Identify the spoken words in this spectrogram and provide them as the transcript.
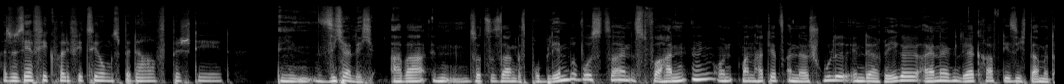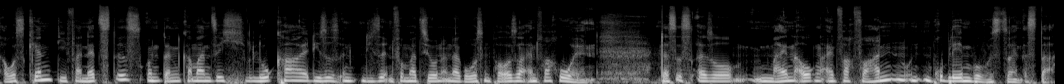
also sehr viel Qualifizierungsbedarf besteht. Sicherlich, aber sozusagen das Problembewusstsein ist vorhanden und man hat jetzt an der Schule in der Regel eine Lehrkraft, die sich damit auskennt, die vernetzt ist und dann kann man sich lokal dieses, diese Informationen in der großen Pause einfach holen. Das ist also in meinen Augen einfach vorhanden und ein Problembewusstsein ist da.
